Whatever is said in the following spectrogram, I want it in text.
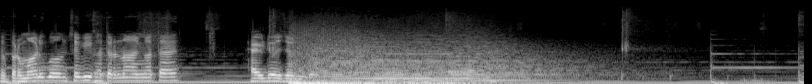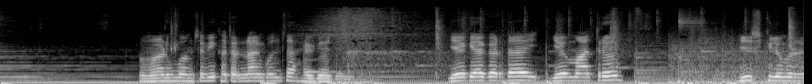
तो परमाणु बम से भी खतरनाक आता है। Hydrogen bomb. परमाणु बम से भी खतरनाक कौन सा? Hydrogen bomb. यह क्या करता है? ये मात्र 20 किलोमीटर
